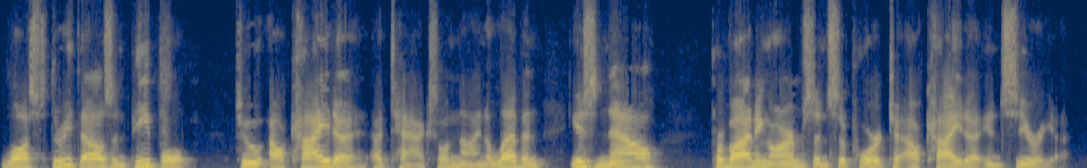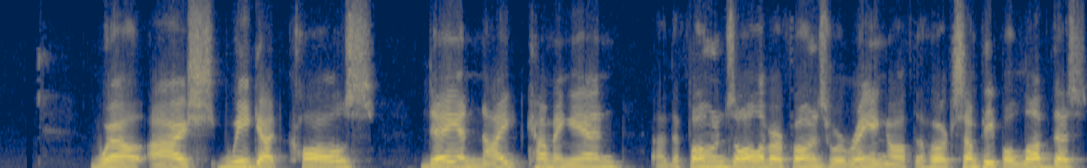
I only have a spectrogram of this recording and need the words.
lost 3,000 people to Al-Qaeda attacks on 9-11, is now providing arms and support to Al-Qaeda in Syria. Well, I, we got calls day and night coming in. Uh, the phones, all of our phones were ringing off the hook. Some people loved us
